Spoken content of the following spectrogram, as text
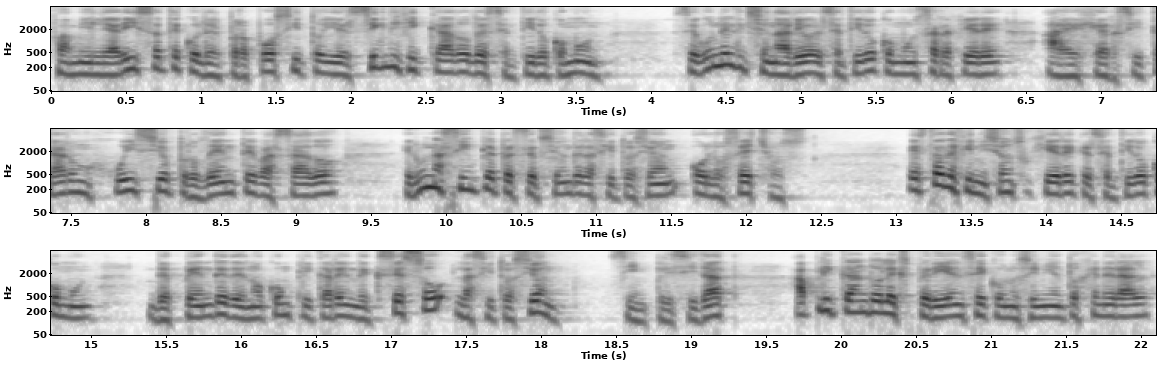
Familiarízate con el propósito y el significado del sentido común. Según el diccionario, el sentido común se refiere a ejercitar un juicio prudente basado en una simple percepción de la situación o los hechos. Esta definición sugiere que el sentido común depende de no complicar en exceso la situación, simplicidad, aplicando la experiencia y conocimiento general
